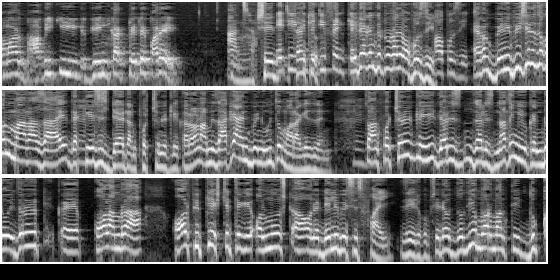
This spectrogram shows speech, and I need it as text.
আমার ভাবি কি গ্রিন কার্ড পেতে পারে? আচ্ছা। সেই এটি thank কিন্তু you. ডিফারেন্ট এটা কিন্তু। টোটালি অপোজিট এখন বেনিফিশিয়ারি যখন মারা যায় the case is dead unfortunately কারণ আমি যাকে আনবেন উনি তো মারা গেছিলেন। তো unfortunately there is there is nothing you can do এই ধরনের কল আমরা অল ফিফটি স্টেট থেকে almost on a daily basis পাই যে এরকম। সেটা যদিও মর্মান্তিক দুঃখ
